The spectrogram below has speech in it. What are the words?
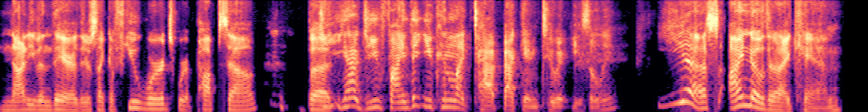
not even there. There's like a few words where it pops out, but Do yeah, do you find that you can like tap back into it easily? yes, I know that I can.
